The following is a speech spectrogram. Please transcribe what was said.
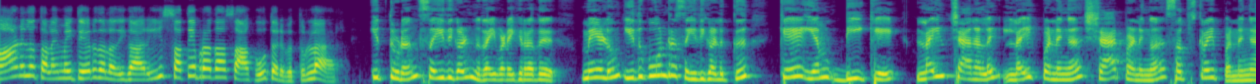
மாநில தலைமை தேர்தல் அதிகாரி சத்யபிரதா சாஹூ தெரிவித்துள்ளார். இத்துடன் செய்திகள் நிறைவடைகிறது. மேலும் இதுபோன்ற செய்திகளுக்கு K M D K live சேனலை லைக் பண்ணுங்க ஷேர் பண்ணுங்க சப்ஸ்கிரைப் பண்ணுங்க.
